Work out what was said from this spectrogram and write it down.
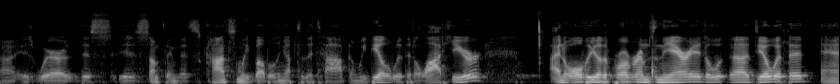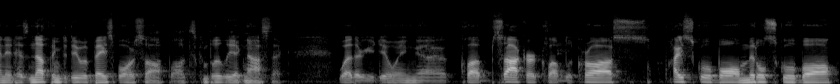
uh, is where this is something that's constantly bubbling up to the top. And we deal with it a lot here. I know all the other programs in the area to, uh, deal with it, and it has nothing to do with baseball or softball. It's completely agnostic whether you're doing uh, club soccer, club lacrosse, high school ball, middle school ball.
